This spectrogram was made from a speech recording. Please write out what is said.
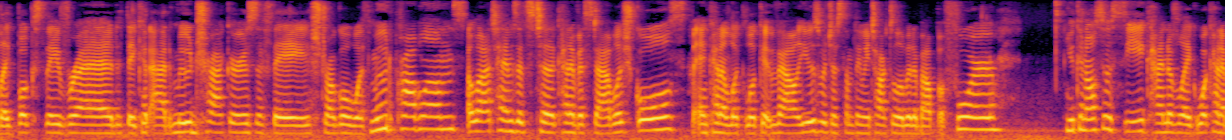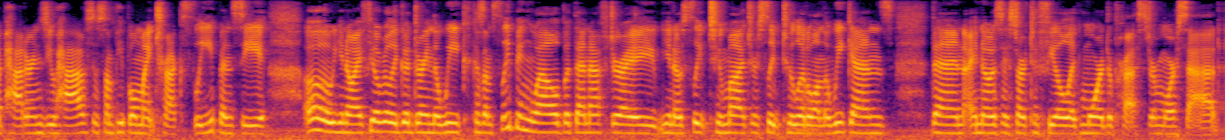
like books they've read. They could add mood trackers if they struggle with mood problems. A lot of times it's to kind of establish goals and kind of look look at values, which is something we talked a little bit about before. You can also see kind of like what kind of patterns you have. So some people might track sleep and see, oh, you know, I feel really good during the week because I'm sleeping well, but then after I, you know, sleep too much or sleep too little on the weekends, then I notice I start to feel like more depressed or more sad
